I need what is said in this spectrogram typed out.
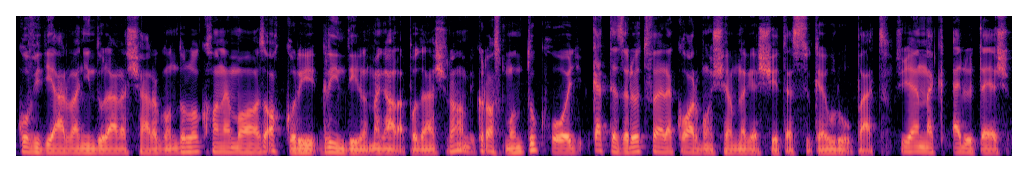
Covid járvány indulására gondolok, hanem az akkori Green Deal megállapodásra, amikor azt mondtuk, hogy 2050-re karbonsemlegessé tesszük Európát. És ugye ennek erőteljes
